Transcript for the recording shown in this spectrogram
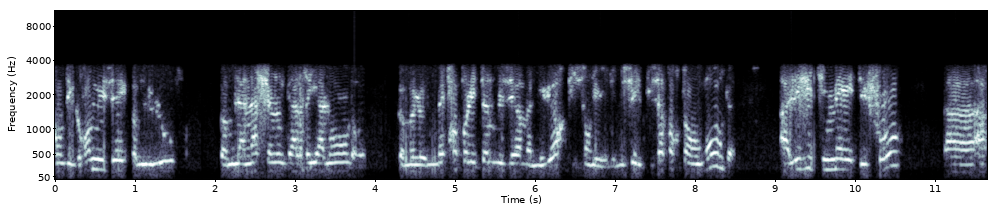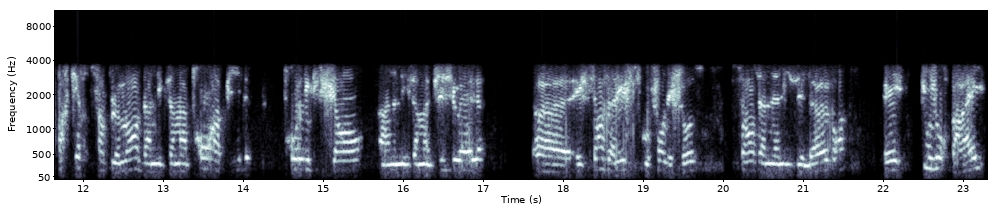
qu'ont des grands musées comme le Louvre, comme la National Gallery à Londres, comme le Metropolitan Museum à New York, qui sont les, musées les plus importants au monde, à légitimer des faux euh, à partir simplement d'un examen trop rapide, trop négligent, un examen visuel, euh, et sans aller jusqu'au fond des choses, sans analyser l'œuvre, et toujours pareil,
